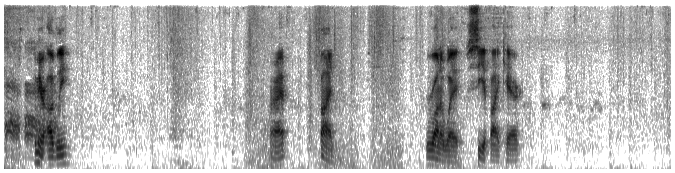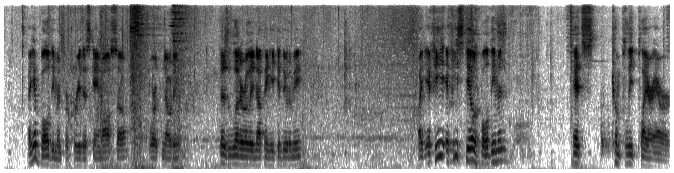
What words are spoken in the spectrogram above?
Come here, ugly. Alright. Fine. Run away. See if I care. I get Bull Demon for free this game also. Worth noting. There's literally nothing he can do to me. Like if he if he steals Bull Demon, it's complete player error.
